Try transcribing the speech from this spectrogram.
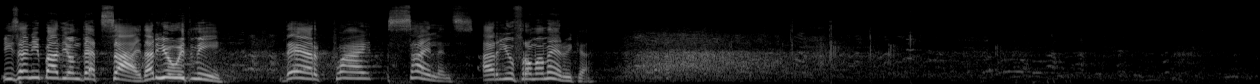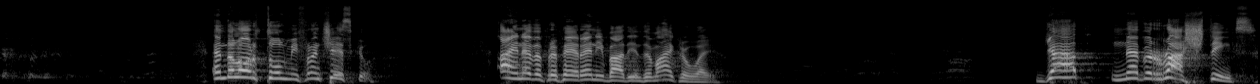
Is anybody on that side? Are you with me? They are quite silent. Are you from America? and the Lord told me, Francesco, I never prepare anybody in the microwave. God never rush things.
